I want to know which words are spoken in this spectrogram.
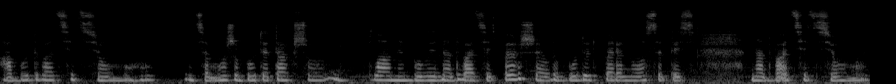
або 27-го? Це може бути так, що плани були на 21, але будуть переноситись на 27.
